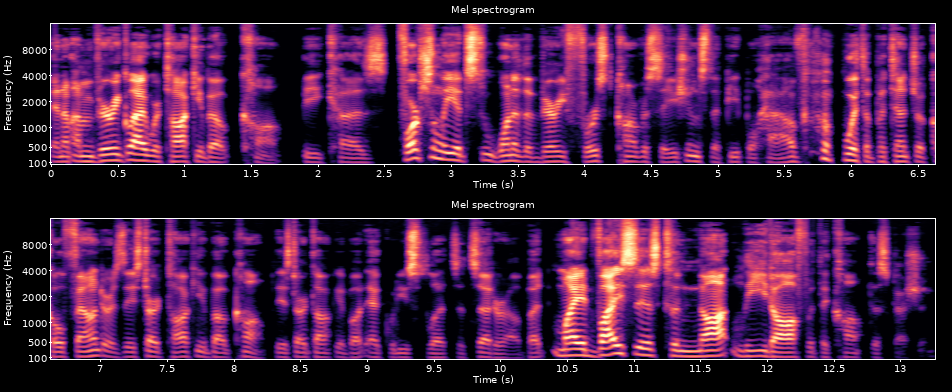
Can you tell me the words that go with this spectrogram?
And I'm very glad we're talking about comp because fortunately, it's one of the very first conversations that people have with a potential co-founder as they start talking about comp. They start talking about equity splits, et cetera. But my advice is to not lead off with the comp discussion.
